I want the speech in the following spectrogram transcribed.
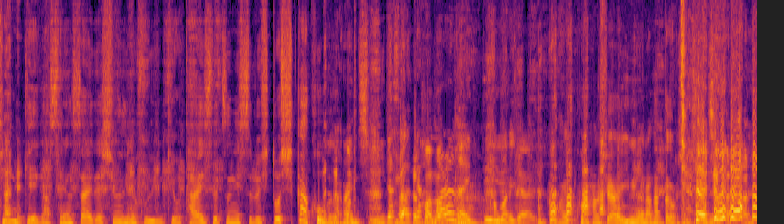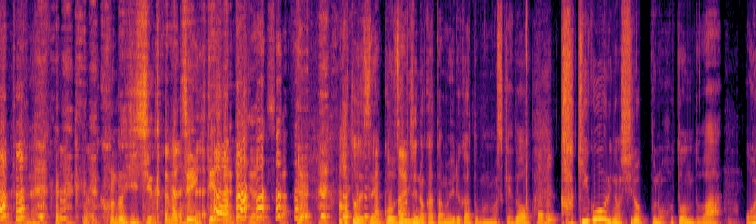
神経が繊細で周囲の雰囲気を大切にする人しか効果がないんですよ。飯田さん当てはまらないっていうあまりあまりこの話は意味がなかったかもしれないですね。この一週間が全否定されてるじゃないですか？あとですねご存知の方もいるかと思いますけど、かき氷のシロップのほとんどは同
